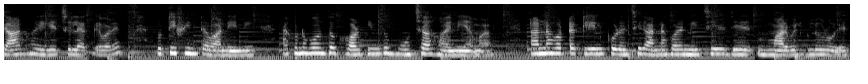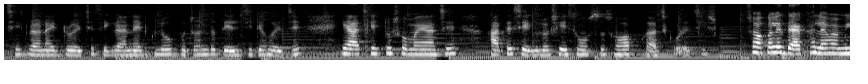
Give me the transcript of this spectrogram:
চান হয়ে গেছিল একেবারে। তো টিফিনটা বানিয়ে নিই। এখনও পর্যন্ত ঘর কিন্তু মোছা হয়নি আমার। রান্নাঘরটা ক্লিন করেছি রান্নাঘরের নিচে যে মার্বেলগুলো রয়েছে, গ্রানাইট রয়েছে, সেই গ্রানাইটগুলো প্রচণ্ড তেল চিটে হয়েছে। এই আজকে একটু সময় আছে, হাতে সেগুলো, সেই সমস্ত সব কাজ করেছি। সকালে দেখালাম, আমি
